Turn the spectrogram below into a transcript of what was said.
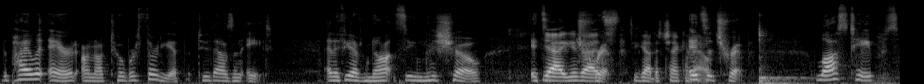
The pilot aired on October 30th, 2008. And if you have not seen this show, it's yeah, a you trip. guys, you got to check it It's out. It's a trip. Lost Tapes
